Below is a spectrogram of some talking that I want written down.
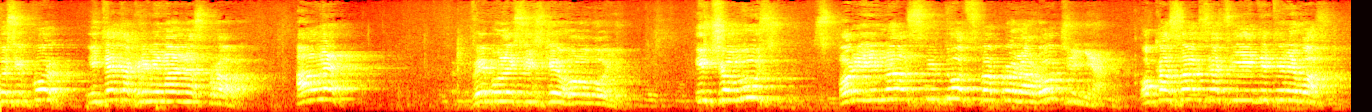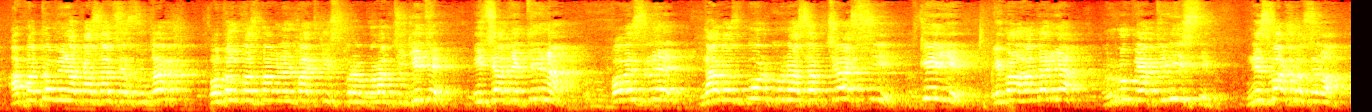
до сих пор йде та кримінальна справа. Але ви були сільським головою. І чомусь оригінал свідоцтва про народження оказався цієї дитини вас. А потім він оказався в судах, потім позбавлений батьківських прав ці діти, і ця дитина повезли на розборку на запчасті в Київ. І благодаря групі активістів, не з вашого села,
